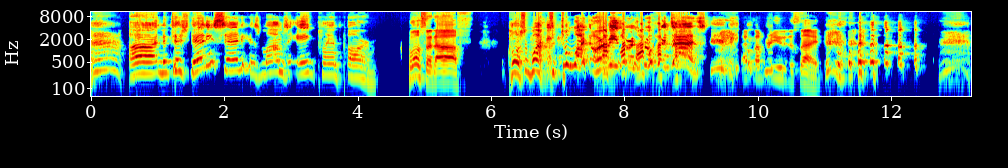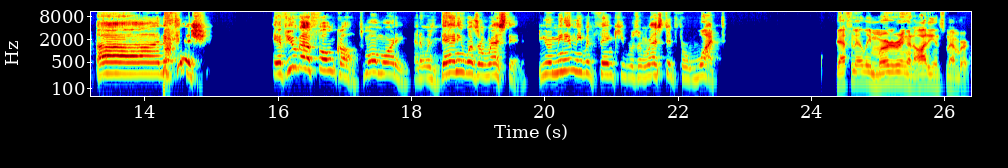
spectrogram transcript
Uh Natish, Danny said his mom's eggplant parm. Close enough. Close to what? To what? Arby's or his girlfriend's ass? That's up for you to decide. Uh, Natish, if you got a phone call tomorrow morning and it was Danny was arrested, you immediately would think he was arrested for what? Definitely murdering an audience member.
